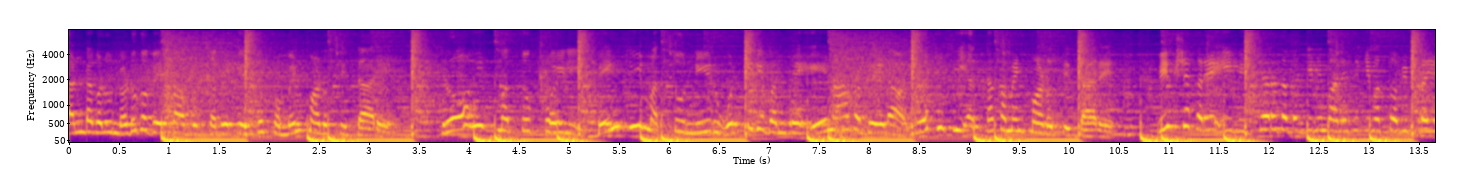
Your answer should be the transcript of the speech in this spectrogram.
ತಂಡಗಳು ನಡುಗಬೇಕಾಗುತ್ತದೆ ಎಂದು ಕಮೆಂಟ್ ಮಾಡುತ್ತಿದ್ದಾರೆ. ರೋಹಿತ್ ಮತ್ತು ಕೊಹ್ಲಿ ಬೆಂಕಿ ಮತ್ತು ನೀರು ಒಟ್ಟಿಗೆ ಬಂದರೆ ಏನಾಗಬೇಡ ಯೋಚಿಸಿ ಅಂತ ಕಮೆಂಟ್ ಮಾಡುತ್ತಿದ್ದಾರೆ. ವೀಕ್ಷಕರೇ, ಈ ವಿಚಾರದ ಬಗ್ಗೆ ನಿಮ್ಮ ಅನಿಸಿಕೆ ಮತ್ತು ಅಭಿಪ್ರಾಯ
